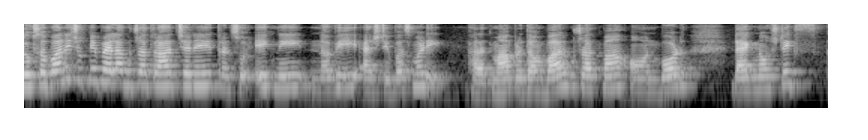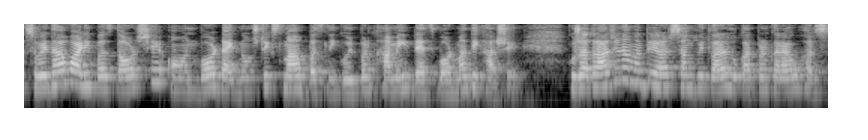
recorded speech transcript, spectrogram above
લોકસભાની ચૂંટણી પહેલા ગુજરાત રાજ્યને ત્રણસો એકની નવી એસટી બસ મળી. ભારતમાં પ્રથમવાર ગુજરાતમાં ઓનબોર્ડ ડાયગ્નોસ્ટિક્સ સુવિધાવાળી બસ દોડશે ઓનબોર્ડ ડાયગ્નોસ્ટિક્સમાં બસની કોઈ પણ ખામી ડેશબોર્ડમાં દેખાશે. ગુજરાત રાજ્યના મંત્રી હર્ષ દ્વારા લોકાર્પણ કરાયું. હર્ષ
